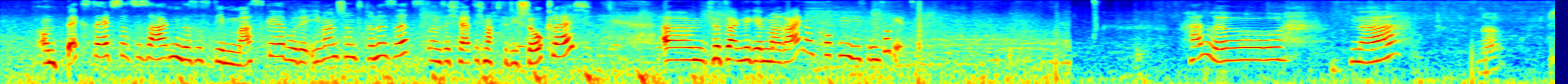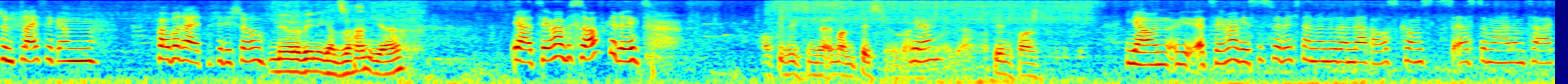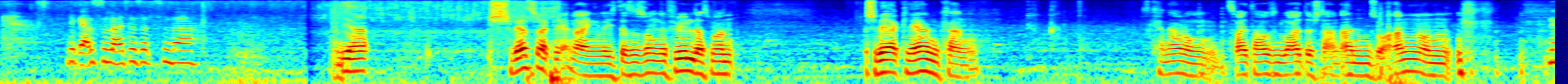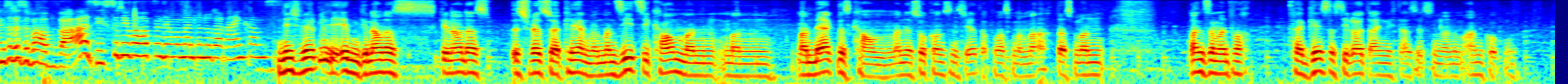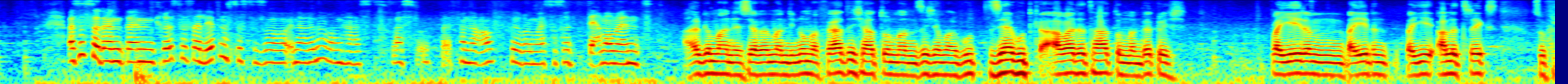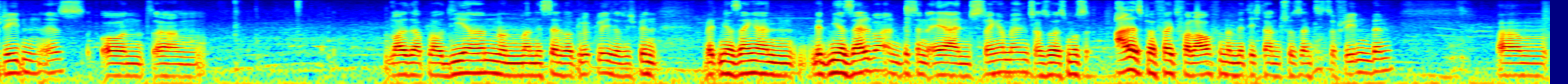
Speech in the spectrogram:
on Backstage sozusagen. Das ist die Maske, wo der Ivan schon drin sitzt und sich fertig macht für die Show gleich. Ähm, ich würde sagen, wir gehen mal rein und gucken, wie es ihm so geht. Hallo. Na? Na? Schon fleißig am Vorbereiten für die Show? Mehr oder weniger dran, ja. Ja, erzähl mal, bist du aufgeregt? Aufgeregt sind ja immer ein bisschen, sagen Ja. wir mal. Ja, auf jeden Fall. Ja, und erzähl mal, wie ist es für dich dann, wenn du dann da rauskommst, das erste Mal am Tag? Die ganzen Leute sitzen da. Ja, schwer zu erklären eigentlich. Das ist so ein Gefühl, das man schwer erklären kann. keine Ahnung, 2000 Leute standen einem so an und Nimmst du das überhaupt wahr? Siehst du die überhaupt in dem Moment, wenn du da reinkommst? nicht wirklich, eben genau das, genau das ist schwer zu erklären, weil man sieht sie kaum, man, man, man merkt es kaum. Man ist so konzentriert auf was man macht, dass man langsam einfach vergisst, dass die Leute eigentlich da sitzen und einem angucken. Was ist so dein, dein größtes Erlebnis, das du so in Erinnerung hast? Was von der Aufführung? Weißt du, so der Moment? Allgemein ist ja, wenn man die Nummer fertig hat und man sicher mal gut, sehr gut gearbeitet hat und man wirklich bei jedem, bei jedem, bei je, alle Tricks zufrieden ist und ähm, Leute applaudieren und man ist selber glücklich. Also ich bin mit mir Sängern, mit mir selber ein bisschen eher ein strenger Mensch. Also es muss alles perfekt verlaufen, damit ich dann schlussendlich zufrieden bin. Ähm,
